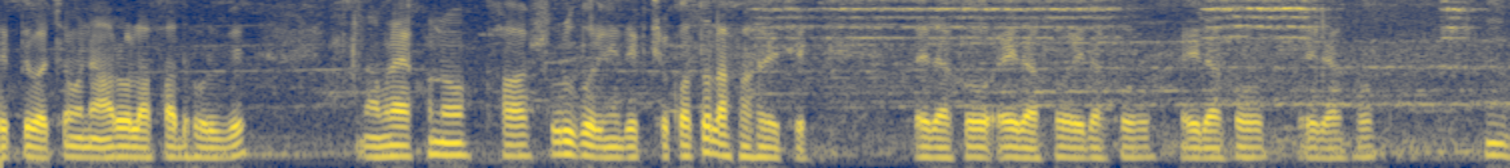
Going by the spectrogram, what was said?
দেখতে পাচ্ছ মানে আরও লাফা ধরবে। আমরা এখনও খাওয়া শুরু করিনি, দেখছ কত লাফা হয়েছে। এই দেখো এই দেখো এই দেখো এই দেখো এই দেখো। হুম।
